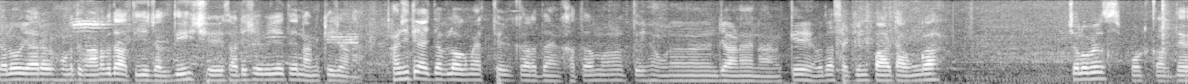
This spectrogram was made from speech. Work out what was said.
ਚਲੋ ਯਾਰ, ਹੁਣ ਦੁਕਾਨ ਵਧਾਤੀ ਹੈ ਜਲਦੀ 6 6:30 ਵਜੇ ਤੇ ਨਾਨਕੇ ਜਾਣਾ। ਹਾਂਜੀ, ਤੇ ਅੱਜ ਦਾ ਵਲੌਗ ਮੈਂ ਇੱਥੇ ਕਰਦਾ ਹਾਂ ਖਤਮ, ਤੇ ਹੁਣ ਜਾਣਾ ਹੈ ਨਾਨਕੇ, ਉਹਦਾ ਸੈਕਿੰਡ ਪਾਰਟ ਆਊਂਗਾ। ਚਲੋ ਫਿਰ ਸਪੋਰਟ ਕਰਦੇ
